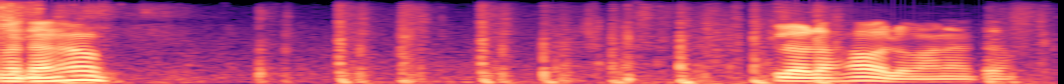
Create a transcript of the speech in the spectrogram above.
هذا نوب شكله لحاله معناته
